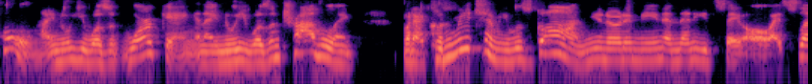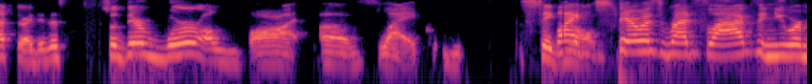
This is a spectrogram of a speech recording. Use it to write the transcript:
home. I knew he wasn't working and I knew he wasn't traveling, but I couldn't reach him. He was gone, you know what I mean? And then he'd say, "Oh, I slept or I did this." So there were a lot of like signals. Like there was red flags and you were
